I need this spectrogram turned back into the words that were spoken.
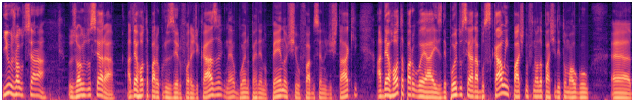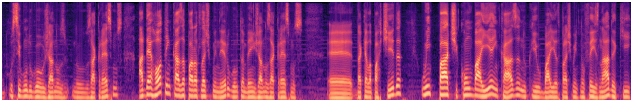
E os jogos do Ceará? Os jogos do Ceará. A derrota para o Cruzeiro fora de casa, né? O Bueno perdendo o pênalti, o Fábio sendo destaque. A derrota para o Goiás, depois do Ceará buscar o empate no final da partida e tomar o gol, é, o segundo gol já nos, nos acréscimos. A derrota em casa para o Atlético Mineiro, gol também já nos acréscimos é, daquela partida. O empate com o Bahia em casa, no que o Bahia praticamente não fez nada aqui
